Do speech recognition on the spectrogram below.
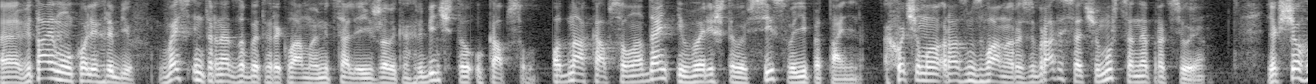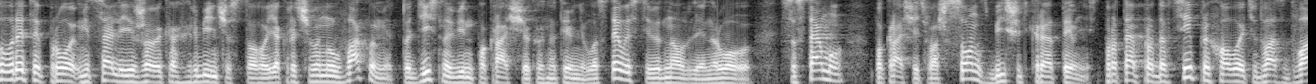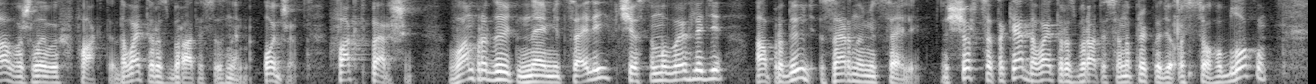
Е, Вітаємо у колі грибів. Весь інтернет забитий рекламою міцелія їжовика грибінчатого у капсулу. Одна капсула на день і вирішите ви всі свої питання. Хочемо разом з вами розібратися, чому ж це не працює. Якщо говорити про міцелій їжовика грибінчастого як речовину в вакуумі, то дійсно він покращує когнитивні властивості, відновлює нервову систему, покращить ваш сон, збільшить креативність. Проте продавці приховують від вас два важливих факти. Давайте розбиратися з ними. Отже, факт перший: вам продають не міцелій в чистому вигляді, а продають зерно міцелій. Що ж це таке? Давайте розбиратися на прикладі ось цього блоку.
